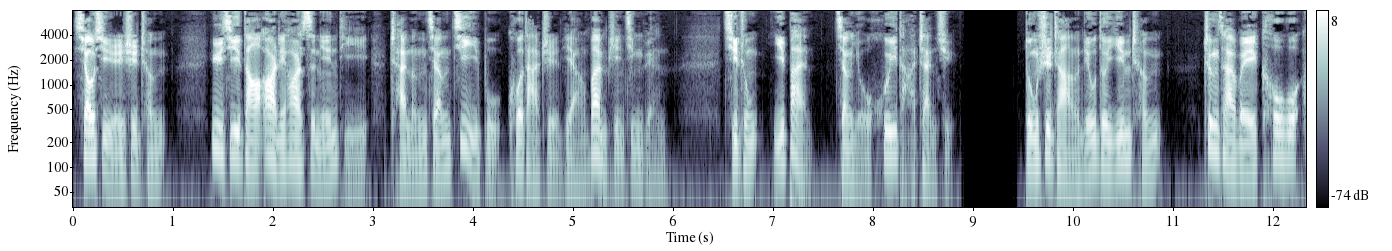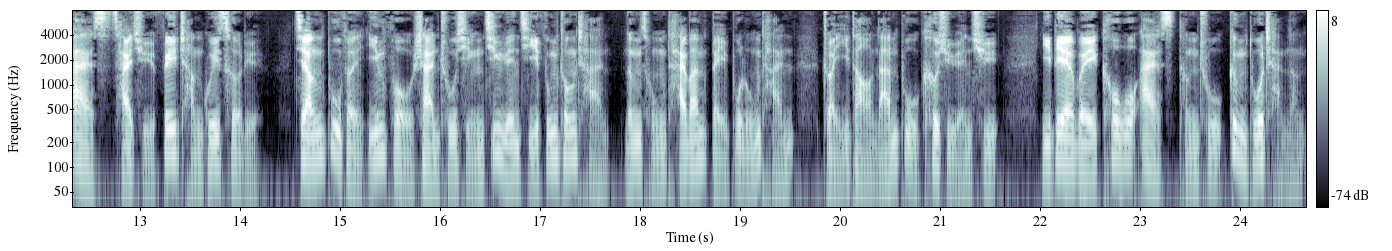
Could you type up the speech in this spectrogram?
消息人士称，预计到二零二四年底，产能将进一步扩大至两万片晶圆，其中一半将由辉达占据。董事长刘德音称，正在为 Coos 采取非常规策略，将部分 Info 扇出行晶圆级封装产能从台湾北部龙潭转移到南部科学园区，以便为 Coos 腾出更多产能。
